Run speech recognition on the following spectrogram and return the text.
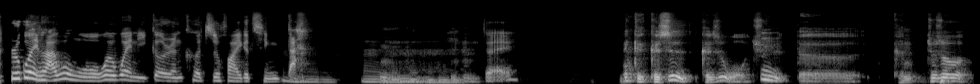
如果你来问我，我会为你个人克制化一个清单。嗯嗯嗯，对。那可可是可是我觉得，可能就是说，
